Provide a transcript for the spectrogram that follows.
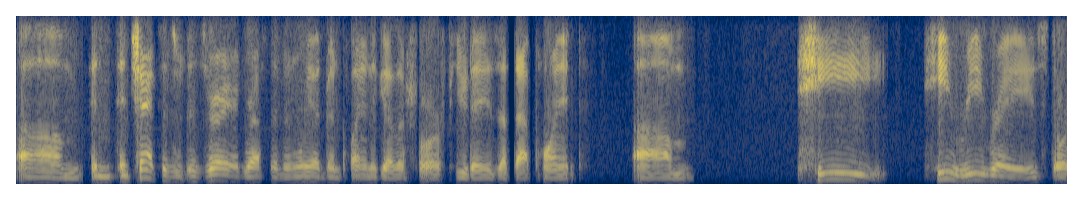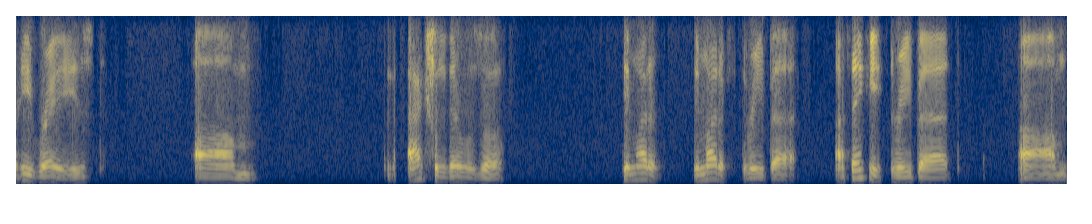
um, and, and Chance is, is very aggressive, and we had been playing together for a few days at that point. Um, he he re-raised or he raised. Um, actually there was a he might have he might have three bet. I think he three bet. Um,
